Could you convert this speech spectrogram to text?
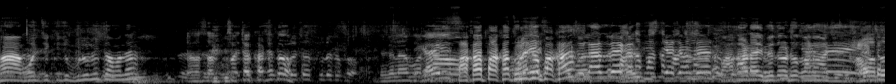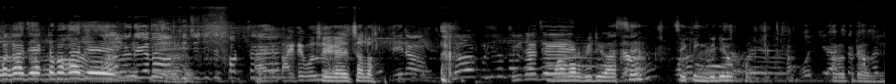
হ্যাঁ বলছি কিছু ভুলুনি তো আমাদের? পাখা পাখা তুলেছো পাখা? পাখাটাই ভেতরে ঢোকানো আছে। একটা পাখা আছে একটা পাখা আছে। ঠিক আছে চলো। ঠিক আছে। ভিডিও আসছে চেকিং ভিডিও খুব তাড়াতাড়ি আসবে।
